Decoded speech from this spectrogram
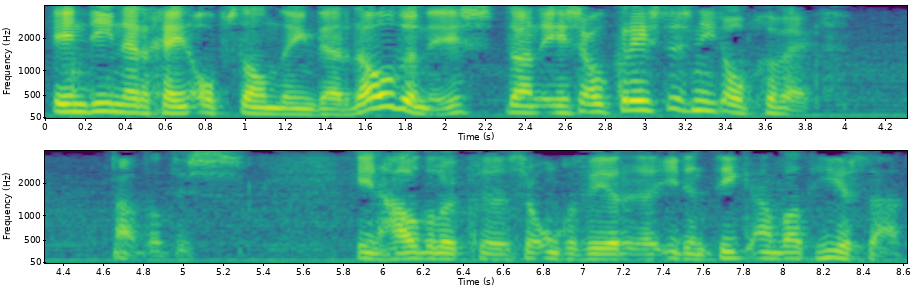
indien er geen opstanding der doden is, dan is ook Christus niet opgewekt. Nou, dat is inhoudelijk uh, zo ongeveer uh, identiek aan wat hier staat.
